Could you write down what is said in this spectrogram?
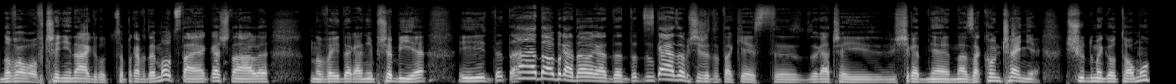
nowa łowczyni nagród, co prawda mocna jakaś, no ale no Wejdera nie przebije. I a, dobra, dobra, to, to, zgadzam się, że to tak jest e, raczej średnie na zakończenie siódmego tomu.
